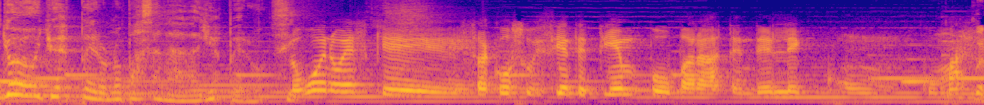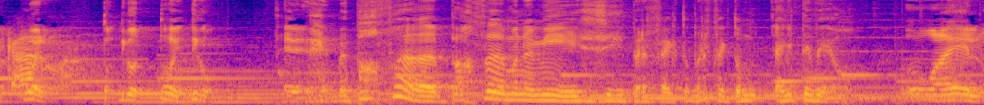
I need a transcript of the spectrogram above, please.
yo, yo espero, no pasa nada, yo espero. Sí. Lo bueno es que sacó suficiente tiempo para atenderle con, con más Bueno, calma. bueno, digo, to- digo, eh, parfait, parfait, mon ami. Sí, sí, perfecto, perfecto. Ahí te veo. O a él,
